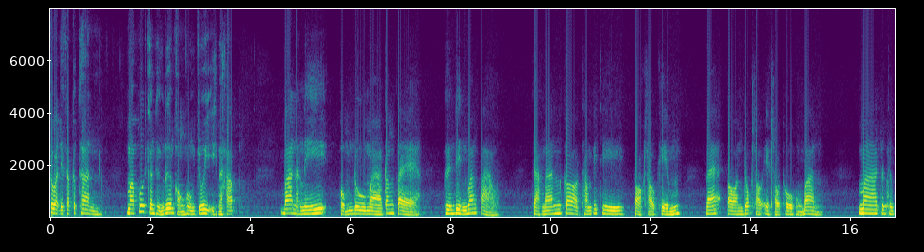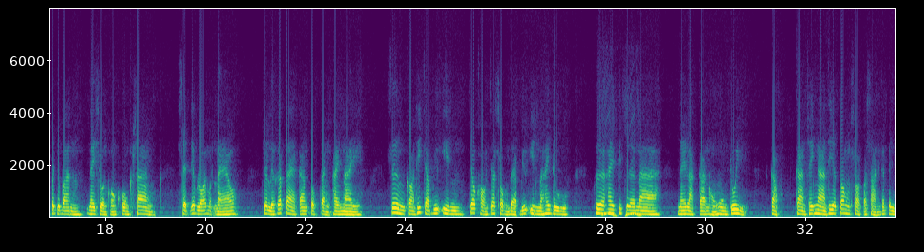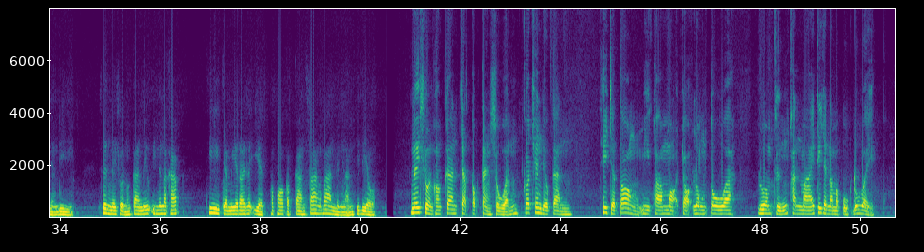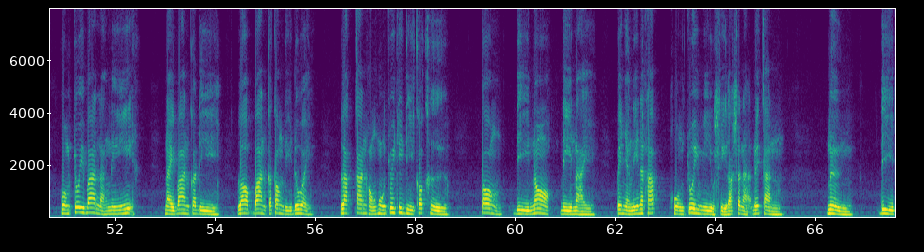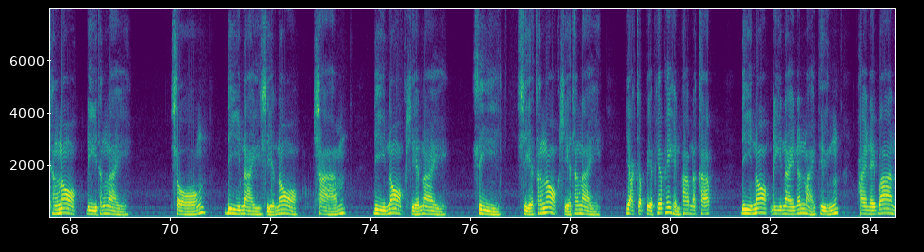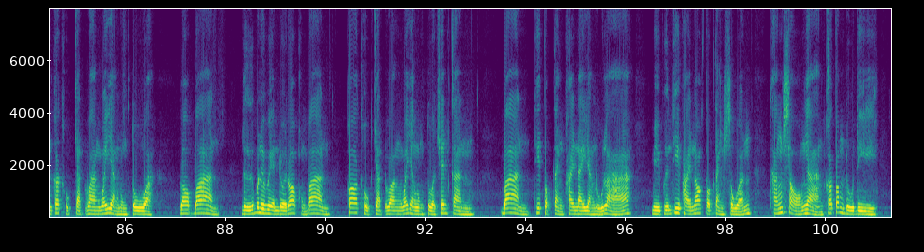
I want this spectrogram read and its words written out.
สวัสดีครับทุกท่าน มาพูดกันถึงเรื่องของฮวงจุ้ยอีกนะครับ บ้านหลังนี้ผมดูมาตั้งแต่พื้นดินว่างเปล่า จากนั้นก็ทำพิธีตอกเสาเข็ม และตอนยกเสาเอกเสาโทของบ้าน มาจนถึงปัจจุบันในส่วนของโครงสร้าง เสร็จเรียบร้อยหมดแล้ว จะเหลือก็แต่การตกแต่งภายใน ซึ่งก่อนที่จะบิวอินเจ้าของจะส่งแบบบิวอินมาให้ดู เพื่อให้พิจารณา ในหลักการของฮวงจุ้ย กับการใช้งานที่จะต้องสอดประสานกันเป็นอย่างดี ซึ่งในส่วนของการบิวอินนั่นนะครับ ที่จะมีรายละเอียดพอๆกับการสร้างบ้านหนึ่งหลังทีเดียว ในส่วนของการจัดตกแต่งสวนก็เช่นเดียวกัน ที่จะต้องมีความเหมาะเจาะลงตัว รวมถึงพันไม้ที่จะนำมาปลูกด้วยฮวงจุ้ยบ้านหลังนี้ ในบ้านก็ดี รอบบ้านก็ต้องดีด้วย หลักการของฮวงจุ้ยที่ดีก็คือ ต้องดีนอกดีใน เป็นอย่างนี้นะครับฮวงจุ้ยมีอยู่ 4 ลักษณะด้วยกัน 1. ดีทั้งนอก ดีทั้งใน 2. ดีในเสียนอก 3. ดีนอกเสียใน 4. เสียทั้งนอกเสียทั้งใน อยากจะเปรียบเทียบให้เห็นภาพนะครับ ดีนอกดีในนั่นหมายถึง ภายในบ้านก็ถูกจัดวางไว้อย่างลงตัว รอบบ้าน หรือบริเวณโดยรอบของบ้าน ก็ถูกจัดวางไว้อย่างลงตัวเช่นกัน บ้านที่ตกแต่งภายในอย่างหรูหรา มีพื้นที่ภายนอกตกแต่งสวน ทั้งสองอย่างก็ต้องดูดี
